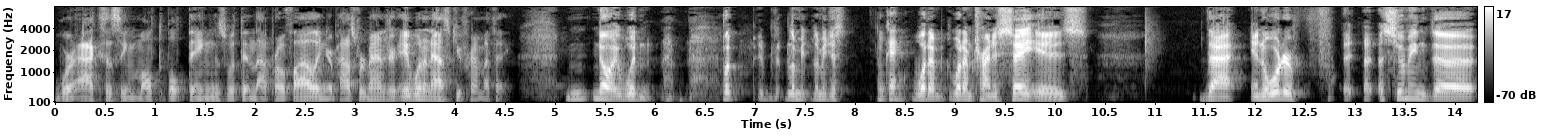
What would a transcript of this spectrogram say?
were accessing multiple things within that profile in your password manager, it wouldn't ask you for MFA. No, it wouldn't. But let me let me just Okay. what I'm what I'm trying to say is that in order, f- uh, assuming the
